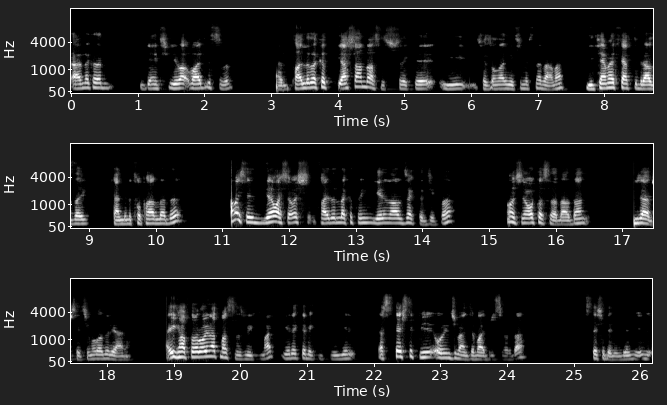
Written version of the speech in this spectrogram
her ne kadar genç bir wide receiver. Yani Tyler Lockett yaşlandı aslında sürekli iyi sezonlar geçirmesine rağmen. DK Metcalf de biraz da kendini toparladı. Ama işte yavaş yavaş Tyler Lockett'ın yerini alacaktır Cıkma. Onun için orta sıralardan güzel bir seçim olabilir yani. Ya İlk haftalar oynatmazsınız büyük ihtimal. Yedekte. Yeri- Ya Stash'lik bir oyuncu bence wide receiver'da. Stash'i denildiğinde.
